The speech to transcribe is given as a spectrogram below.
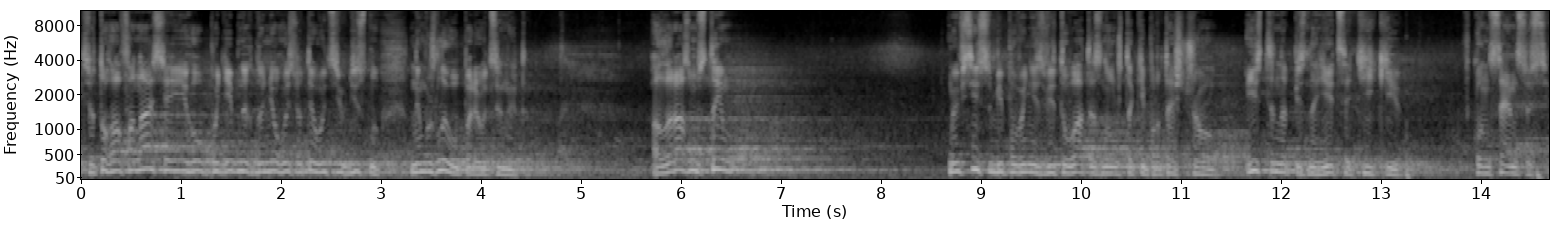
святого Афанасія і його подібних до нього святих отців дійсно неможливо переоцінити. Але разом з тим ми всі собі повинні звітувати знову ж таки про те, що істина пізнається тільки консенсусі.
